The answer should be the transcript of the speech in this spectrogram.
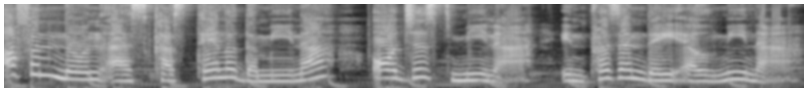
often known as Castelo da Mina or just Mina in present-day Elmina.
